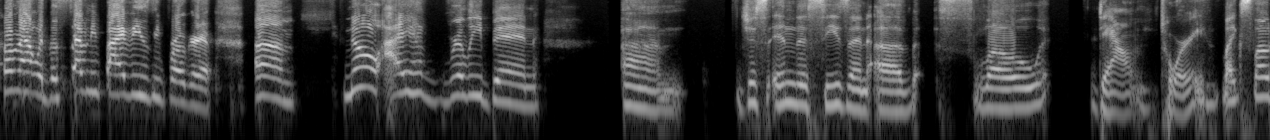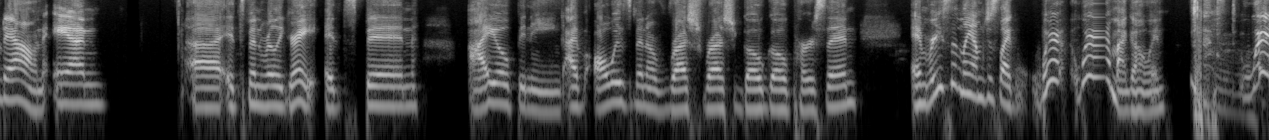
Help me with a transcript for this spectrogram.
come out with the 75 easy program. Um, no, I have really been um just in this season of slow down, Tori. Like slow down. And uh it's been really great. It's been eye-opening. I've always been a rush, rush, go, go person. And recently I'm just like, where where am I going? where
